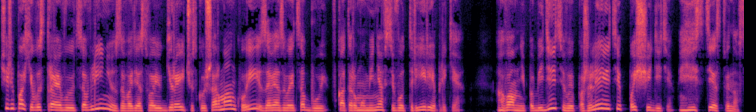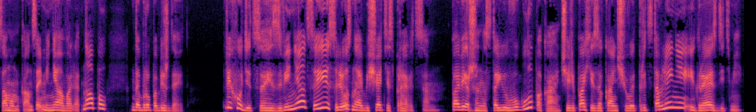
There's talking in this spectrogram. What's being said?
Черепахи выстраиваются в линию, заводя свою героическую шарманку, и завязывается бой, в котором у меня всего три реплики. А вам не победить, вы пожалеете, пощадите. Естественно, в самом конце меня валят на пол, добро побеждает. Приходится извиняться и слезно обещать исправиться. Поверженно стою в углу, пока черепахи заканчивают представление, играя с детьми.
